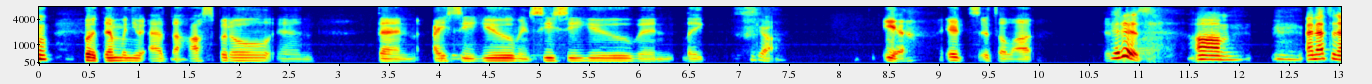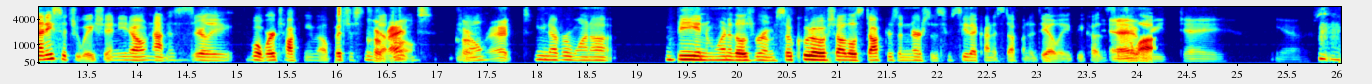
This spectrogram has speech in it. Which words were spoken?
But then when you add the hospital and then ICU and CCU and like yeah yeah, it's it's a lot. It's It a is. lot. Um, and that's in any situation, you know, not necessarily what we're talking about, but just in general. Correct. you know? You never want to be in one of those rooms. So kudos to all those doctors and nurses who see that kind of stuff on a daily because it's a lot. Every day. Yes.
